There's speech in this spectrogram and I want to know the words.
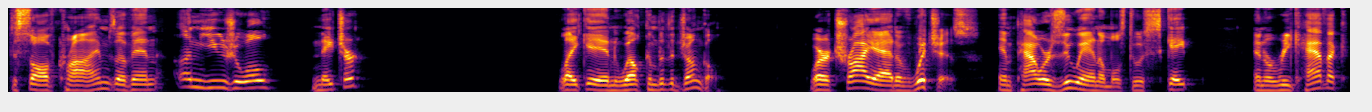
to solve crimes of an unusual nature. Like in Welcome to the Jungle, where a triad of witches empower zoo animals to escape and wreak havoc,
